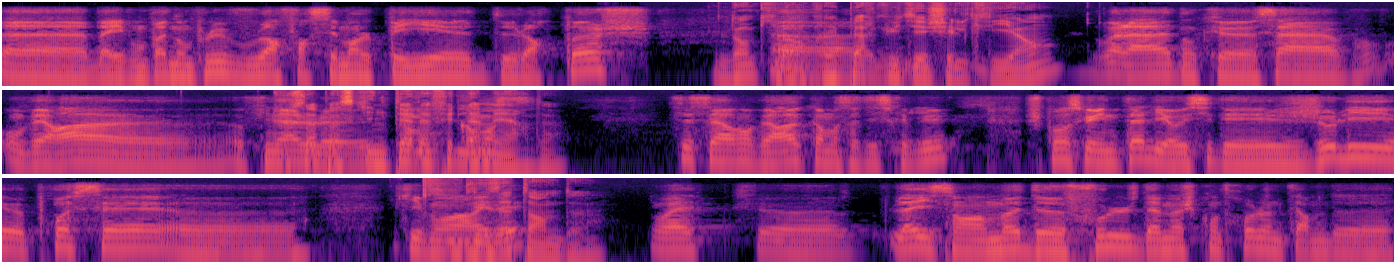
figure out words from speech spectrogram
euh, bah ils vont pas non plus vouloir forcément le payer de leur poche. Donc, ils vont Euh, répercuter chez le client. Voilà, donc euh, ça, on verra euh, au Tout final. ça parce qu'Intel a fait de la merde. C'est ça, on verra comment ça distribue. Je pense qu'Intel, il y a aussi des jolis procès euh, qui vont Ils les arriver. attendent. Ouais, euh, là ils sont en mode full damage control en termes de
